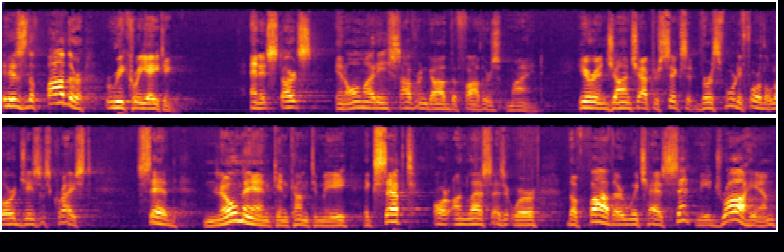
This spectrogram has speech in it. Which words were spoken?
It is the Father recreating. And it starts in Almighty Sovereign God the Father's mind. Here in John chapter 6, at verse 44, the Lord Jesus Christ said, No man can come to me except, or unless, as it were, the Father which has sent me draw him,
